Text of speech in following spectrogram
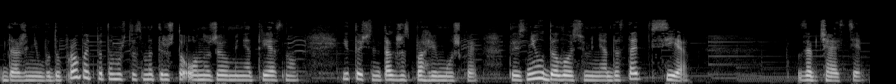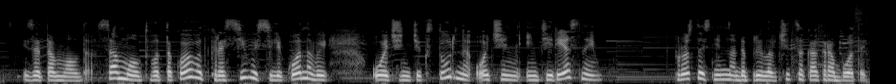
даже не буду пробовать, потому что смотрю, что он уже у меня треснул. И точно так же с погремушкой. То есть не удалось у меня достать все запчасти из этого молда. Сам молд вот такой вот красивый, силиконовый, очень текстурный, очень интересный. Просто с ним надо приловчиться, как работать.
